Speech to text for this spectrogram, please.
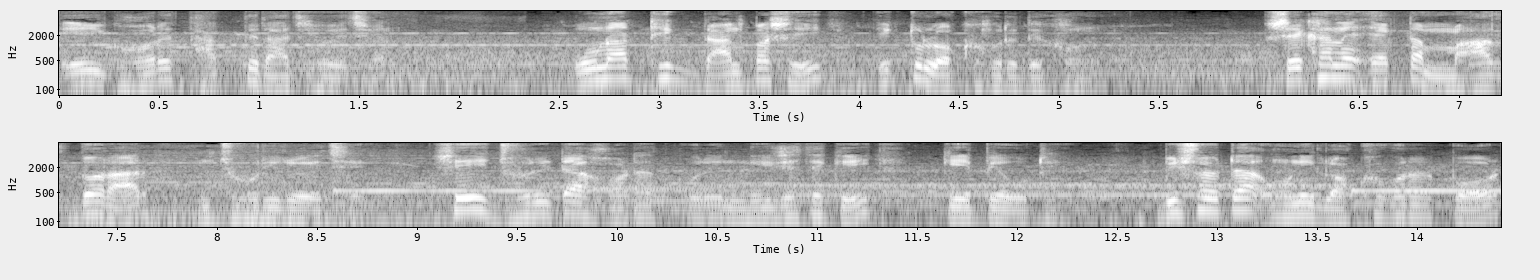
এই ঘরে থাকতে রাজি হয়েছেন। ওনার ঠিক ডান পাশেই একটু লক্ষ্য করে দেখুন। সেখানে একটা মাছ ধরার ঝুড়ি রয়েছে। সেই ঝুড়িটা হঠাৎ করে নিজে থেকেই কেঁপে ওঠে। বিষয়টা উনি লক্ষ্য করার পর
